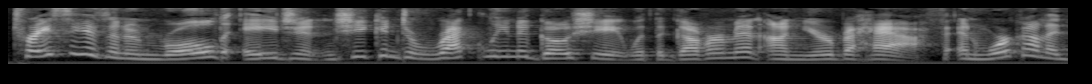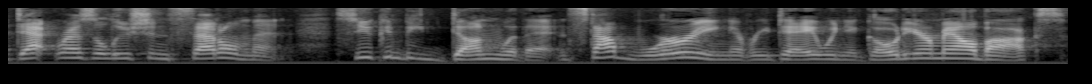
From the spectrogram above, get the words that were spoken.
Tracy is an enrolled agent and she can directly negotiate with the government on your behalf and work on a debt resolution settlement so you can be done with it and stop worrying every day when you go to your mailbox.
